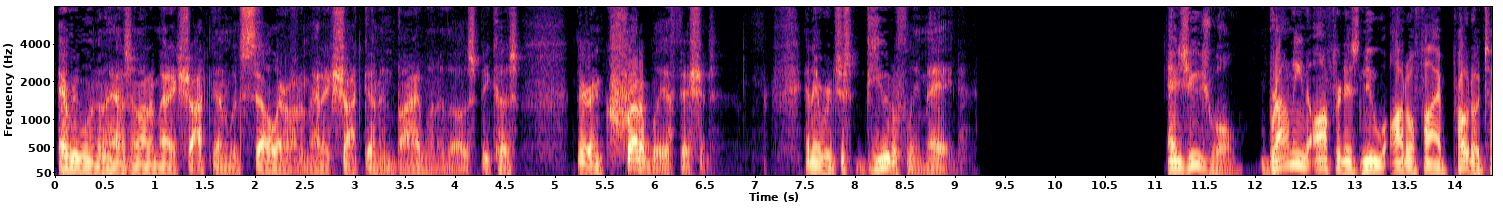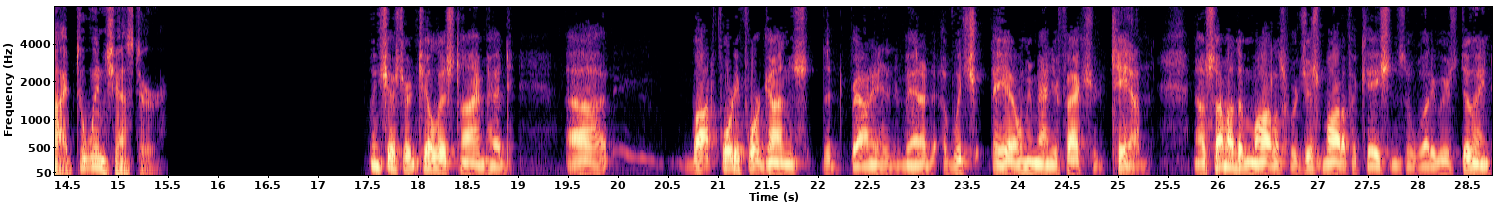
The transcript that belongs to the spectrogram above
everyone who has an automatic shotgun would sell their automatic shotgun and buy one of those because they're incredibly efficient. And they were just beautifully made. As usual, Browning offered his new Auto 5 prototype to Winchester. Winchester, until this time, had uh, bought 44 guns that Browning had invented, of which they had only manufactured 10. Now, some of the models were just modifications of what he was doing,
